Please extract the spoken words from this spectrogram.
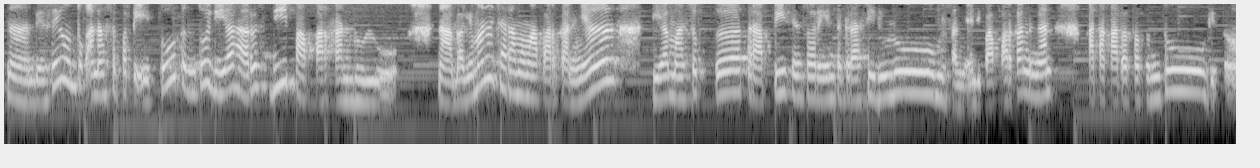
Nah, biasanya untuk anak seperti itu tentu dia harus dipaparkan dulu. Nah, bagaimana cara memaparkannya? Dia masuk ke terapi sensori integrasi dulu, misalnya dipaparkan dengan kata-kata tertentu gitu.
